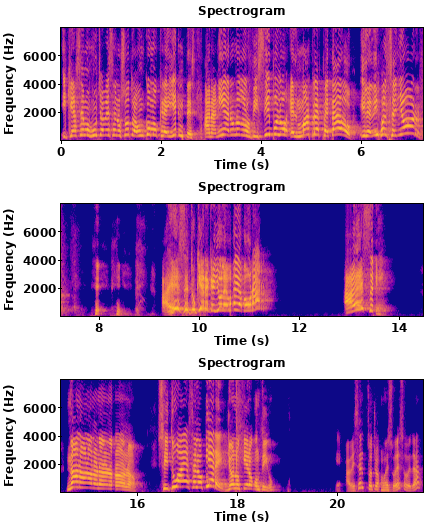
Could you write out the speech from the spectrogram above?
¿Y qué hacemos muchas veces nosotros, aún como creyentes? Ananías era uno de los discípulos, el más respetado, y le dijo al Señor, a ese tú quieres que yo le vaya a orar ese. No, no, no, no, no, no, no, no. Si tú a ese lo quieres, yo no quiero contigo. Eh, a veces nosotros hacemos eso, eso, ¿verdad?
